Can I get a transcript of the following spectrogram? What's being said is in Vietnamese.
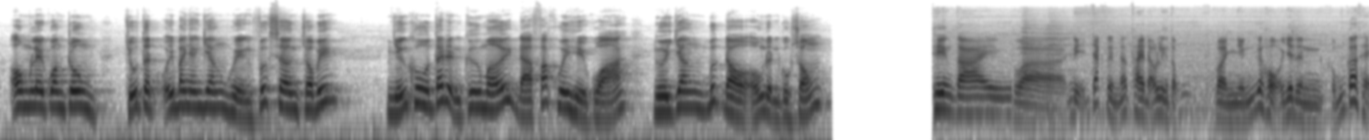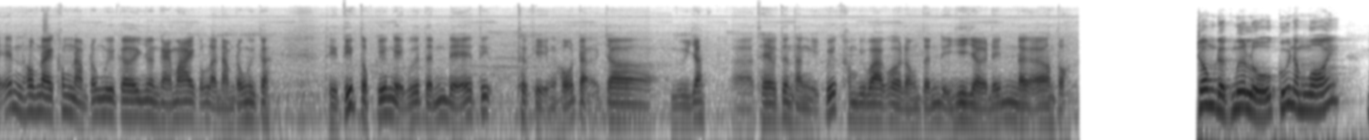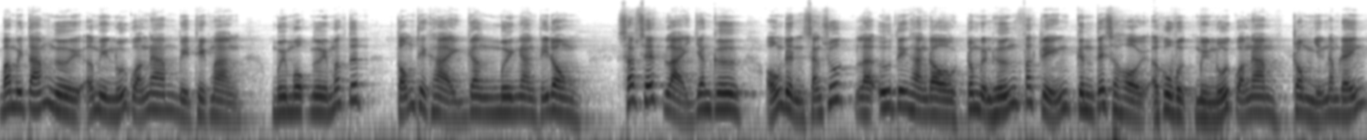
Ông Lê Quang Trung, Chủ tịch Ủy ban Nhân dân huyện Phước Sơn cho biết, những khu tái định cư mới đã phát huy hiệu quả, người dân bước đầu ổn định cuộc sống. Thiên tai và địa chất thì nó thay đổi liên tục và những cái hộ gia đình cũng có thể hôm nay không nằm trong nguy cơ nhưng ngày mai cũng là nằm trong nguy cơ thì tiếp tục kiến nghị với tỉnh để tiếp thực hiện hỗ trợ cho người dân à, theo tinh thần nghị quyết 23 của Hội đồng tỉnh để di dời đến nơi ở an toàn. Trong đợt mưa lũ cuối năm ngoái, 38 người ở miền núi Quảng Nam bị thiệt mạng, 11 người mất tích, tổng thiệt hại gần 10.000 tỷ đồng. Sắp xếp lại dân cư, ổn định sản xuất là ưu tiên hàng đầu trong định hướng phát triển kinh tế xã hội ở khu vực miền núi Quảng Nam trong những năm đến.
